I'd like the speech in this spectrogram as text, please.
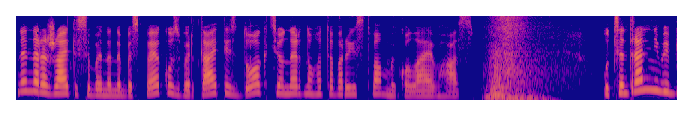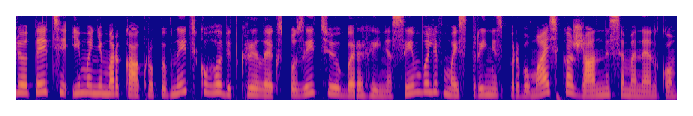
Не наражайте себе на небезпеку, звертайтесь до акціонерного товариства Миколаївгаз. У центральній бібліотеці імені Марка Кропивницького відкрили експозицію Берегиня символів майстрині з Первомайська Жанни Семененко.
